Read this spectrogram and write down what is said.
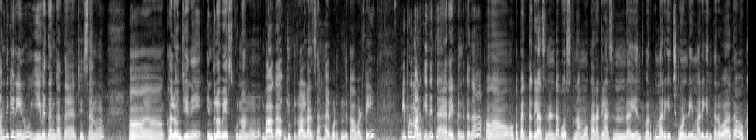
అందుకే నేను ఈ విధంగా తయారు చేశాను కలోంజిని. ఇందులో వేసుకున్నాను. బాగా జుట్టు రాలడానికి సహాయపడుతుంది కాబట్టి. ఇప్పుడు మనకి ఇది తయారైపోయింది కదా. ఒక పెద్ద గ్లాసు నిండా పోసుకున్నాము. ఒక అర గ్లాసు నిండా అయ్యేంతవరకు మరిగించుకోండి. మరిగిన తర్వాత ఒక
